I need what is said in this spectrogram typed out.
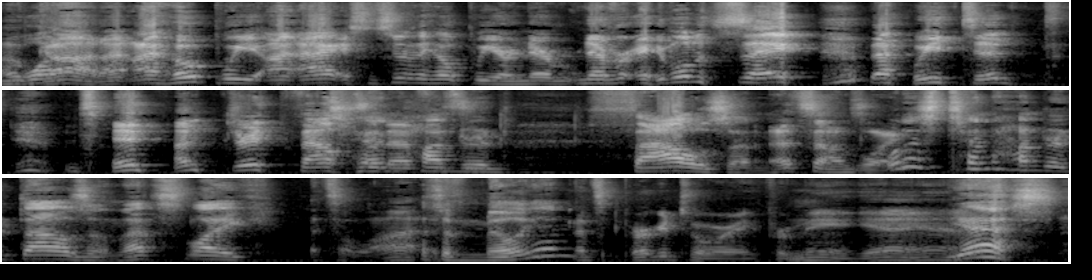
Oh One- God! I, I hope we. I, I sincerely hope we are never never able to say that we did ten hundred thousand. 1000,000. That sounds like What is 10,000,000? That's like, that's a lot. that's a million? That's purgatory for me. Yeah, yeah. Yes,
